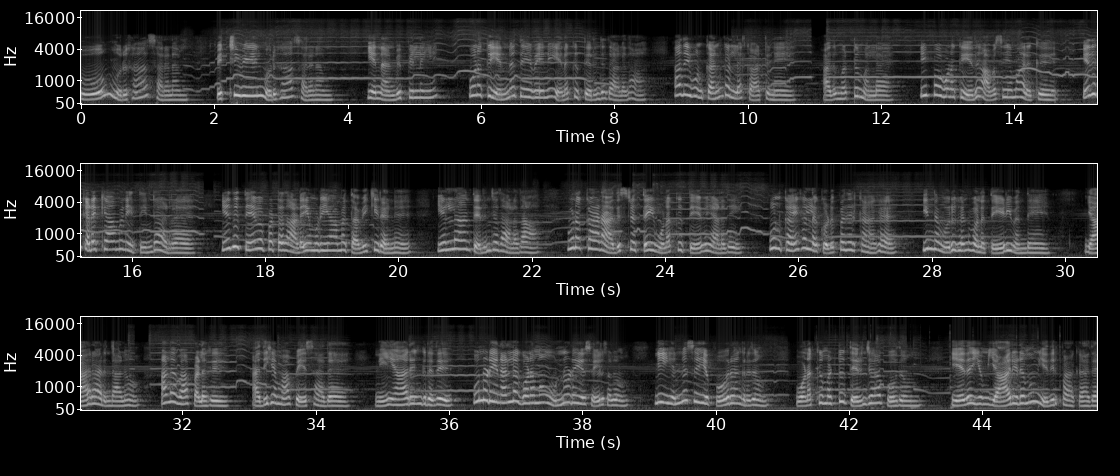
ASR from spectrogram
ஓம் முருகா சரணம். வெற்றிவேல் முருகா சரணம். என் அன்பு பிள்ளையே உனக்கு என்ன தேவைன்னு எனக்கு தெரிஞ்சதால தான் அதை உன் கண்களில் காட்டினேன் அது மட்டுமல்ல இப்போ உனக்கு எது அவசியமாக இருக்கு? எது கிடைக்காம நீ திண்டாடுற? எது தேவைப்பட்டதை அடைய முடியாமல் தவிக்கிறன்னு எல்லாம் தெரிஞ்சதால தான் உனக்கான அதிர்ஷ்டத்தை உனக்கு தேவையானதை உன் கைகளில் கொடுப்பதற்காக இந்த முருகன் உன்னை தேடி வந்தேன். யாரா இருந்தாலும் அளவா பழகு. அதிகமா பேசாத. நீ யாருங்கிறது உன்னுடைய நல்ல குணமும் உன்னுடைய செயல்களும் நீ என்ன செய்ய போறங்கிறதும் உனக்கு மட்டும் தெரிஞ்சா போதும். எதையும் யாரிடமும் எதிர்பார்க்காத.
